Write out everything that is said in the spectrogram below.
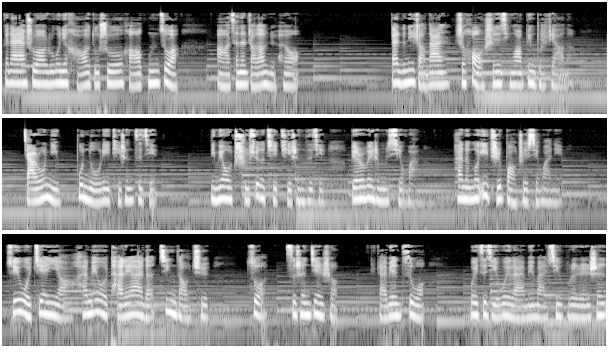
跟大家说，如果你好好读书、好好工作，啊，才能找到女朋友。但等你长大之后，实际情况并不是这样的。假如你不努力提升自己，你没有持续的去提升自己，别人为什么喜欢，还能够一直保持喜欢你？所以我建议啊，还没有谈恋爱的，尽早去做自身建设，改变自我。为自己未来美满幸福的人生，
